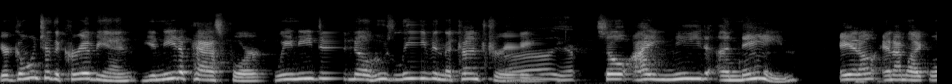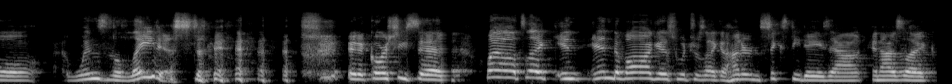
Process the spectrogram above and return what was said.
you're going to the Caribbean. You need a passport. We need to know who's leaving the country. Uh, yep. So I need a name, you know, and I'm like, well, when's the latest? and of course she said, well, it's like in end of August, which was like 160 days out. And I was like,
